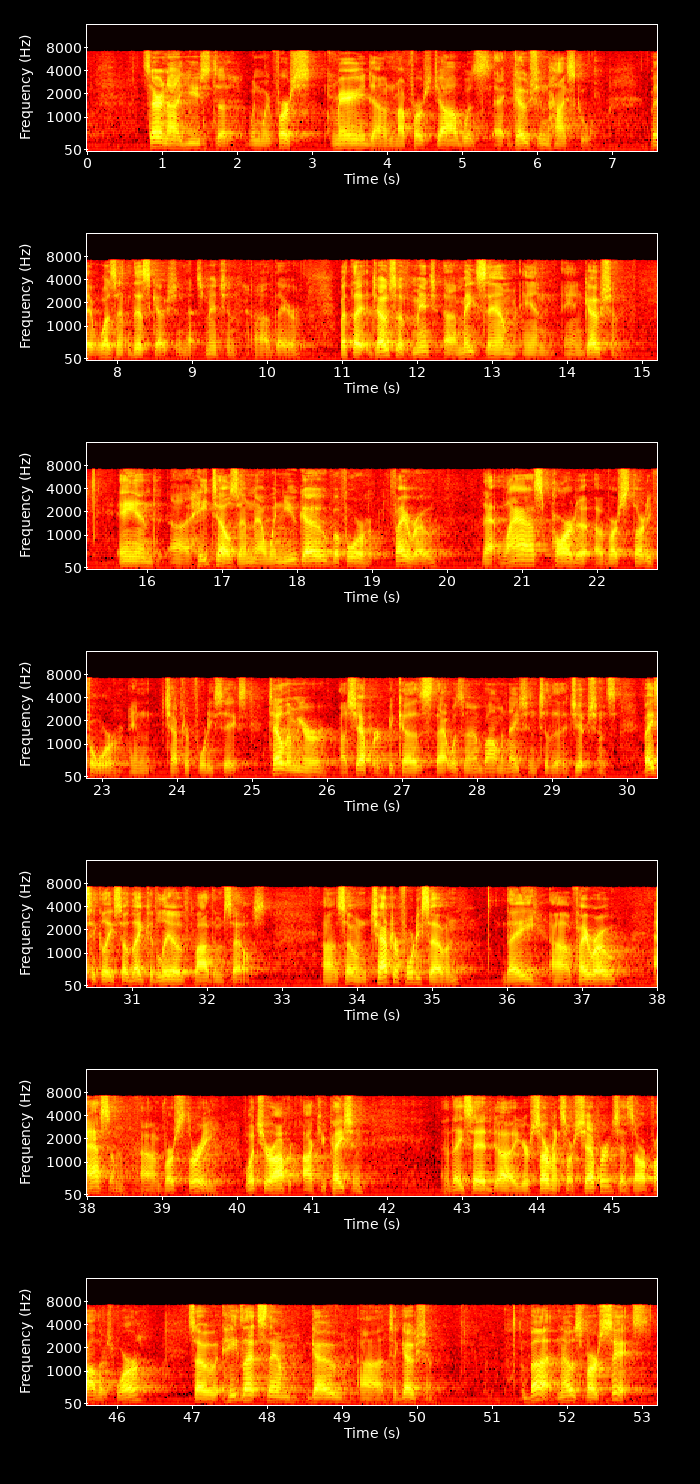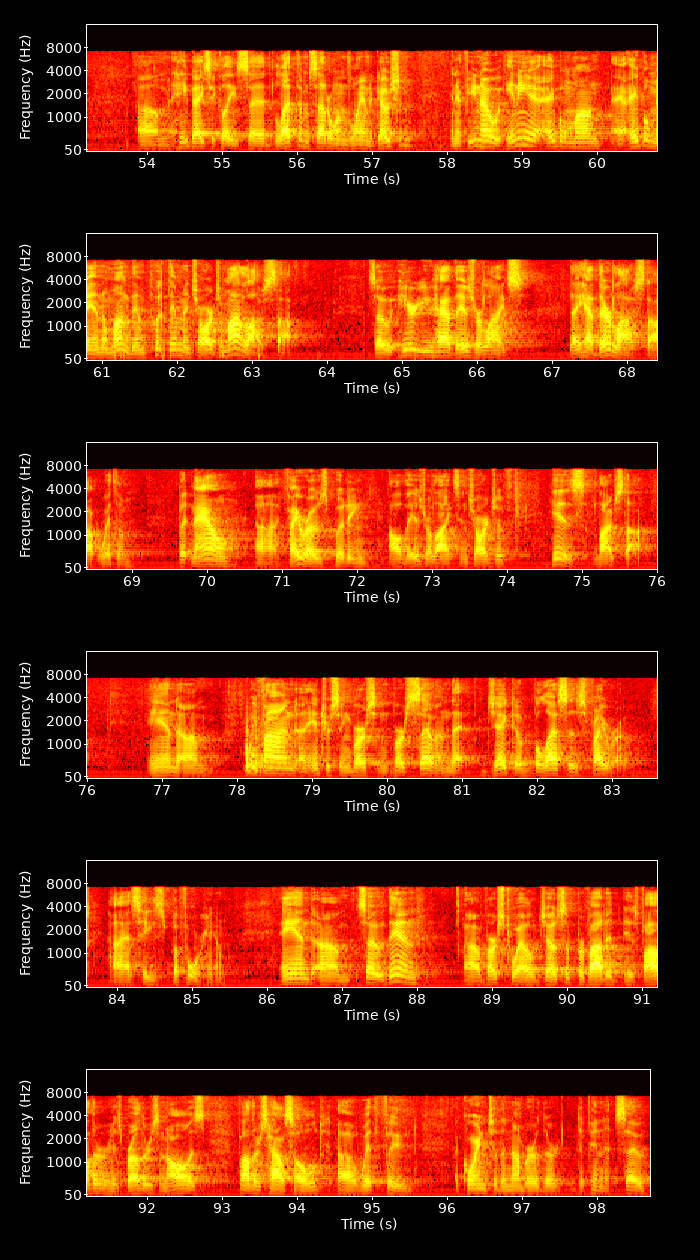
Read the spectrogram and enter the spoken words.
Sarah and I used to, when we were first married, uh, my first job was at Goshen High School, but it wasn't this Goshen that's mentioned uh, there. But the, Joseph uh, meets them in, in Goshen. And uh, he tells them, now when you go before Pharaoh, that last part of, verse 34 in chapter 46, tell them you're a shepherd because that was an abomination to the Egyptians. Basically, so they could live by themselves. Uh, so in chapter 47, they uh, Pharaoh asks them, uh, verse 3, What's your op- occupation? And they said, uh, Your servants are shepherds, as our fathers were. So he lets them go uh, to Goshen. But notice verse 6. Um, he basically said, Let them settle in the land of Goshen. And if you know any able, among, able men among them, put them in charge of my livestock. So here you have the Israelites. They have their livestock with them. But now uh, Pharaoh's putting all the Israelites in charge of his livestock. And um, we find an interesting verse in verse 7 that Jacob blesses Pharaoh uh, as he's before him. And um, so then, uh, verse 12 Joseph provided his father, his brothers, and all his father's household uh, with food according to the number of their dependents. So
